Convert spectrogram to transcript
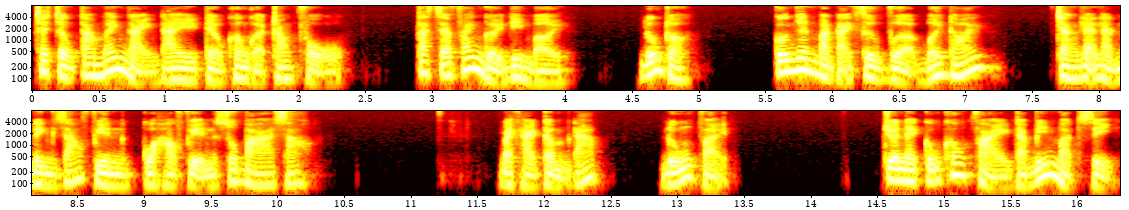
cha chồng ta mấy ngày nay đều không ở trong phủ, ta sẽ phái người đi mời. Đúng rồi, cố nhân mà đại sư vừa mới nói, chẳng lẽ là đình giáo viên của học viện số 3 sao? Bạch Hải cầm đáp, đúng vậy. Chuyện này cũng không phải là bí mật gì.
